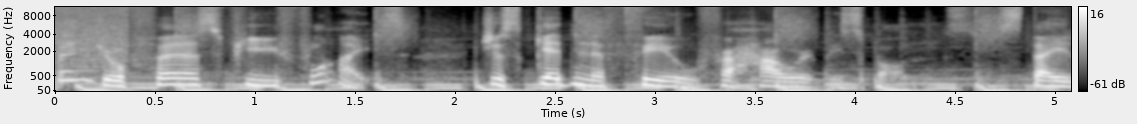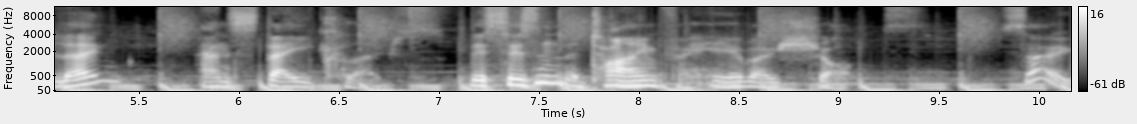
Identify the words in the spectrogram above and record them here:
Spend your first few flights just getting a feel for how it responds. Stay low and stay close. This isn't the time for hero shots. So,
